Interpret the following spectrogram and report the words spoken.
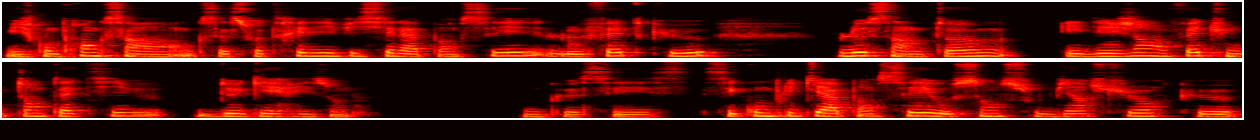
Mais je comprends que ça soit très difficile à penser le fait que le symptôme est déjà en fait une tentative de guérison. Donc c'est compliqué à penser au sens où bien sûr que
